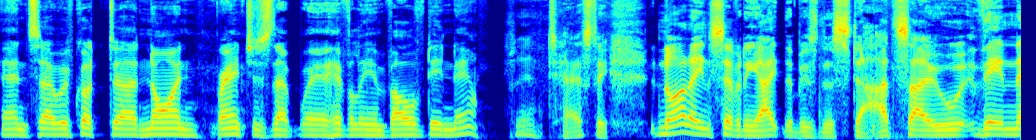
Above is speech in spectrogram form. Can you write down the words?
And so we've got uh, nine branches that we're heavily involved in now. Fantastic. 1978, the business starts. So then,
